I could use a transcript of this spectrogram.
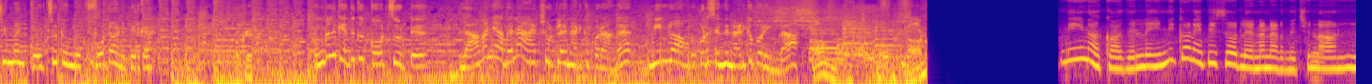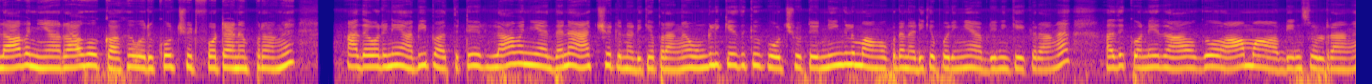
காஸ்டியூம் கோட் சூட் உங்களுக்கு போட்டோ அனுப்பியிருக்கேன். ஓகே உங்களுக்கு எதுக்கு கோட் சூட்டு? லாவண்யா தானே ஆட் ஷூட்ல நடிக்க போறாங்க? நீங்களும் அவங்க கூட சேர்ந்து நடிக்க போறீங்களா? ஆமா. நானும் நீனா காதலில் இன்றைக்கான எபிசோடில் என்ன நடந்துச்சுன்னா லாவண்யா ராகுவுக்காக ஒரு கோட் ஷூட் ஃபோட்டோ அனுப்புகிறாங்க அதை உடனே அபி பார்த்துட்டு லாவண்யா தானே ஆக்ட் ஷூட்டில் நடிக்க போகிறாங்க உங்களுக்கு எதுக்கு கோட் ஷூட்டு நீங்களும் அவங்க கூட நடிக்க போகிறீங்க அப்படின்னு கேட்குறாங்க அதுக்கு உடனே ராகு ஆமாம் அப்படின்னு சொல்கிறாங்க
